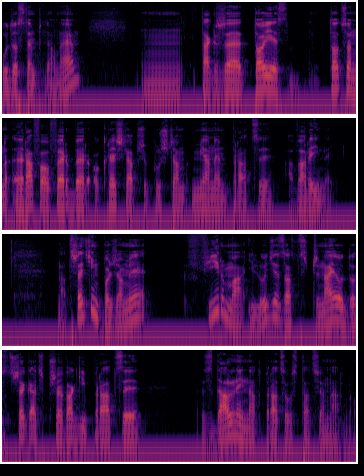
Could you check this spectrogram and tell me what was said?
udostępnione. Mm, także to jest to, co Rafał Ferber określa, przypuszczam, mianem pracy awaryjnej. Na trzecim poziomie firma i ludzie zaczynają dostrzegać przewagi pracy zdalnej nad pracą stacjonarną.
